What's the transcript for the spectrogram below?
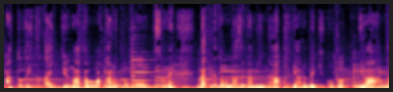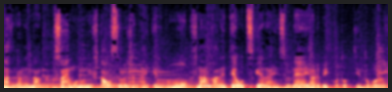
圧倒的高いっていうのは多分わかると思うんですよね。だけれどもなぜかみんなやるべきことには、なぜかね、なんか臭いものに蓋をするじゃないけれども、なんかね、手をつけないんですよね。やるべきことっていうところに。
